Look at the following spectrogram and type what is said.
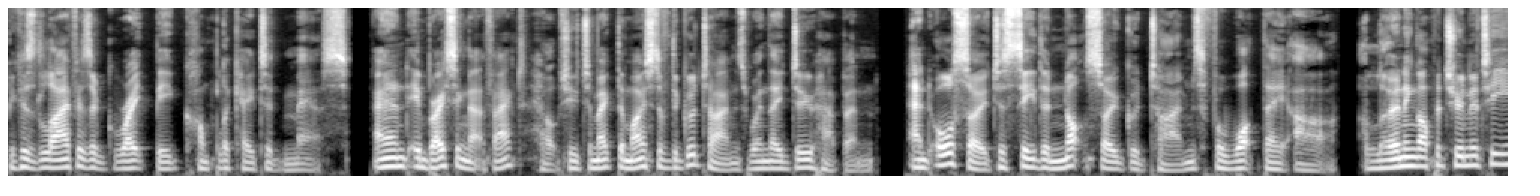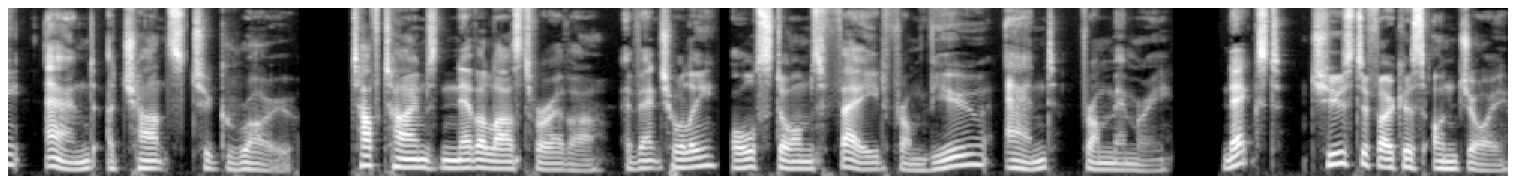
Because life is a great big complicated mess. And embracing that fact helps you to make the most of the good times when they do happen. And also to see the not so good times for what they are a learning opportunity and a chance to grow. Tough times never last forever. Eventually, all storms fade from view and from memory. Next, choose to focus on joy.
